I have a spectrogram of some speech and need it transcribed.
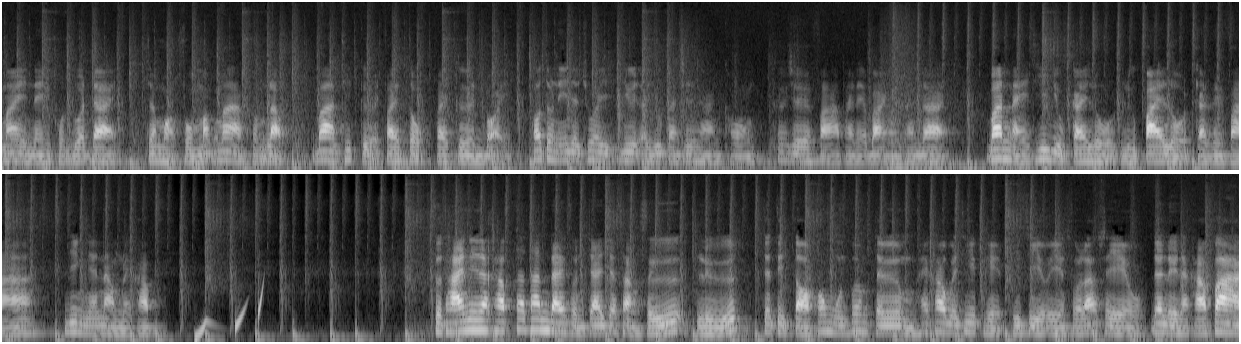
ไหม้ในขดลวดได้ จะเหมาะสมมาก ๆสำหรับบ้านที่เกิดไฟตกไฟเกินบ่อย เพราะตัวนี้จะช่วยยืดอายุการใช้งานของเครื่องใช้ไฟฟ้าภายในบ้านของท่านได้ บ้านไหนที่อยู่ไกลโหลด หรือปลายโหลดการไฟฟ้ายิ่งแนะนำเลยครับ สุดท้ายนี้นะครับ ถ้าท่านใดสนใจจะสั่งซื้อ หรือจะติดต่อข้อมูลเพิ่มเติม ให้เข้าไปที่เพจ PCOA Solar Cell ได้เลยนะครับ ฝาก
